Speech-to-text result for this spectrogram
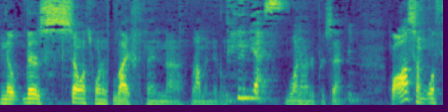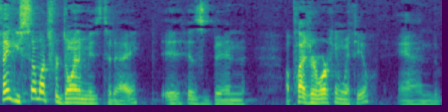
No, there's so much more life than uh, ramen noodles. yes. 100%. Well, awesome. Well, thank you so much for joining me today. It has been a pleasure working with you, and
